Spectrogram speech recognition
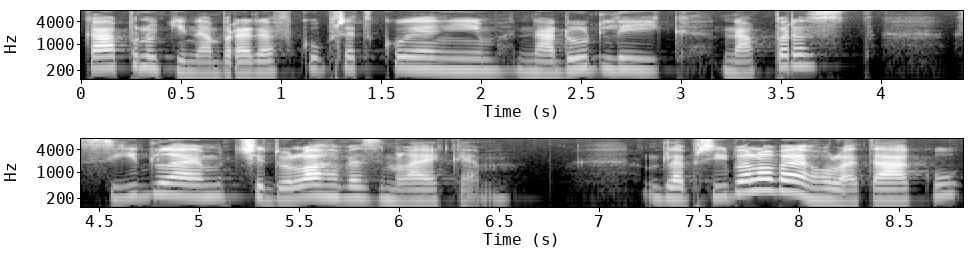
kápnutí na bradavku před kojením, na dudlík, na prst, sídlem či do lahve s mlékem. Dle příbalového letáku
